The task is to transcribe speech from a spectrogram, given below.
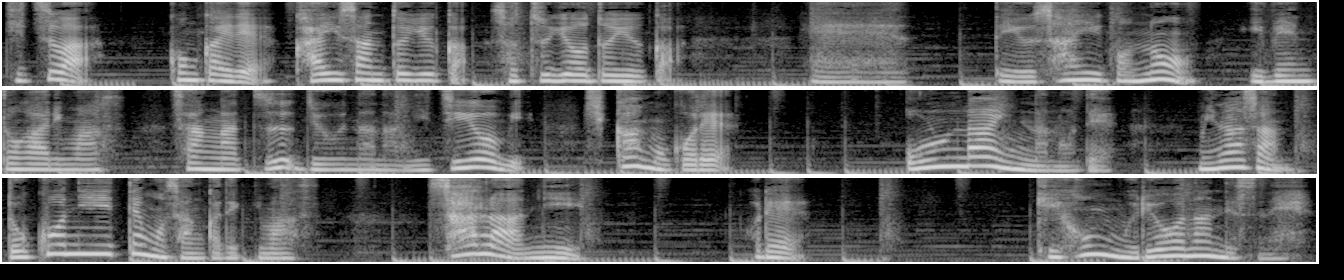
実は今回で解散というか、卒業というか、えー、っていう最後のイベントがあります。3月17日曜日。しかもこれ、オンラインなので、皆さんどこにいても参加できます。さらに、これ、基本無料なんですね。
